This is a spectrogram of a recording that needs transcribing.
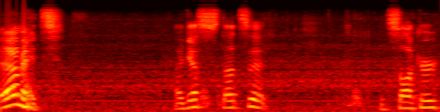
Damn it! I guess that's it. It's soccer.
